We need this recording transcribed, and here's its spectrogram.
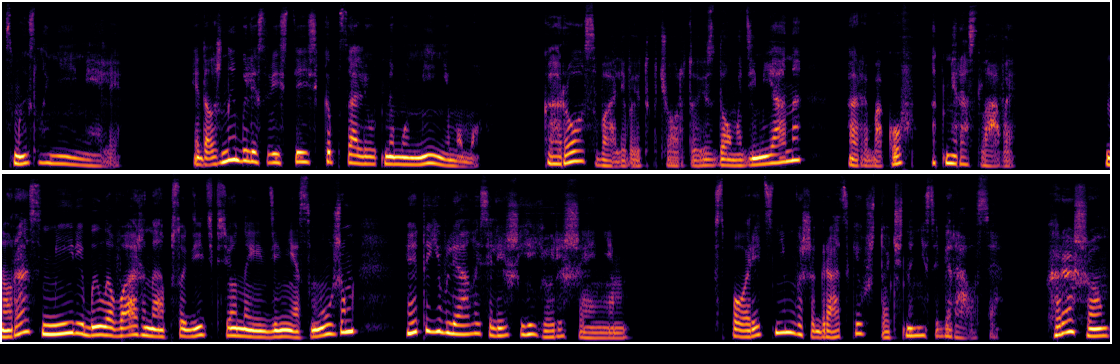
смысла не имели и должны были свестись к абсолютному минимуму — Каро сваливают к черту из дома Демьяна, а Рыбаков — от Мирославы. Но раз Мире было важно обсудить все наедине с мужем, это являлось лишь ее решением. Спорить с ним Вышеградский уж точно не собирался. «Хорошо»,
